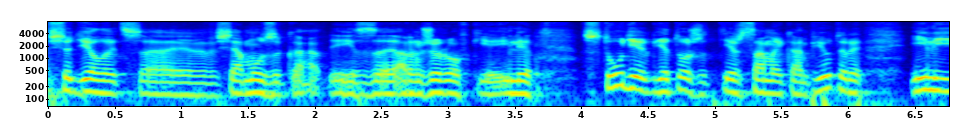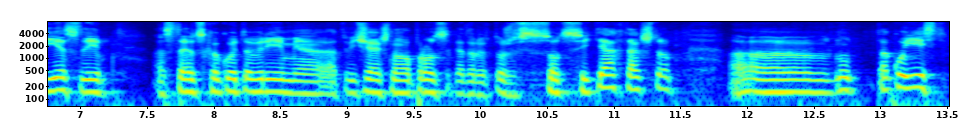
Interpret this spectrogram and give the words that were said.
все делается, э, вся музыка из э, аранжировки, или в студии, где тоже те же самые компьютеры, или если остается какое-то время, отвечаешь на вопросы, которые тоже в соцсетях, так что э, ну, такое есть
